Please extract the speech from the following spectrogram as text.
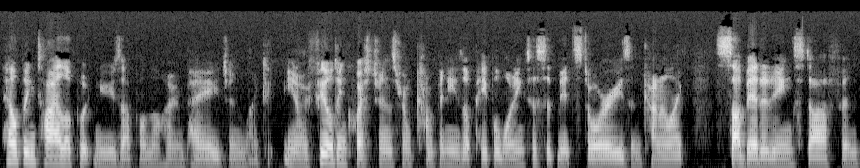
helping Tyler put news up on the homepage and like you know fielding questions from companies or people wanting to submit stories and kind of like sub editing stuff and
